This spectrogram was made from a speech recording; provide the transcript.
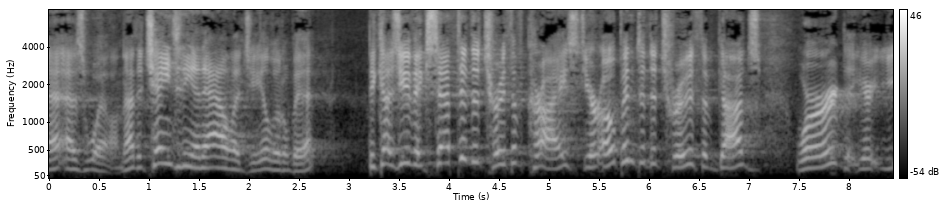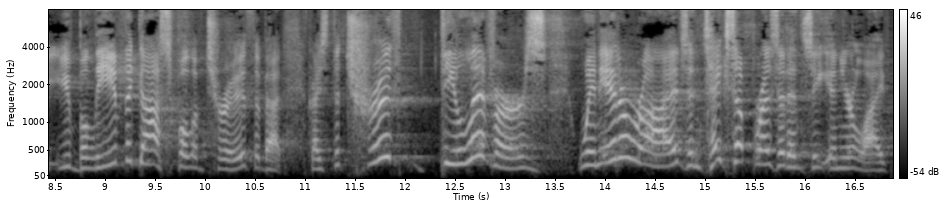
as well. Now, to change the analogy a little bit, because you've accepted the truth of Christ, you're open to the truth of God's word, you're, you believe the gospel of truth about Christ. The truth delivers when it arrives and takes up residency in your life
